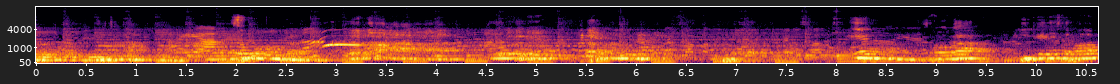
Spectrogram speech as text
lebih cepat Iya. semoga Iya, semoga IG-nya setiap malam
